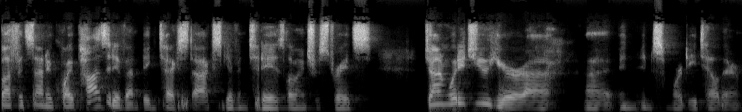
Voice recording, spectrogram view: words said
Buffett sounded quite positive on big tech stocks given today's low interest rates. John, what did you hear uh, uh, in, in some more detail there?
